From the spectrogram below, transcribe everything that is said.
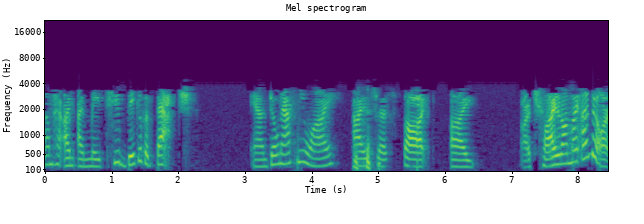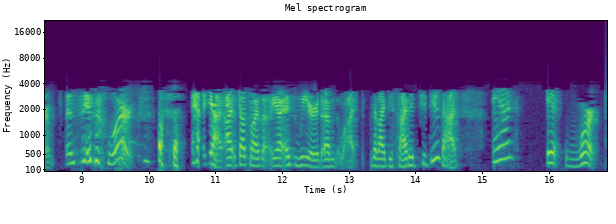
somehow I, I made too big of a batch. And don't ask me why. I just thought I I tried it on my underarm and see if it works. yeah, I, that's why I thought. Yeah, it's weird um, that I decided to do that, and it worked.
